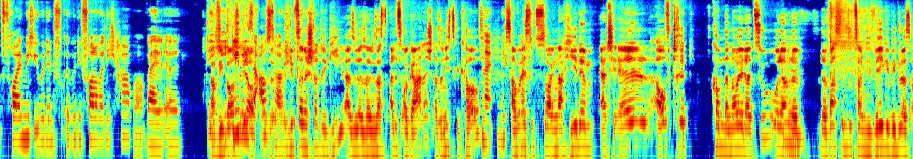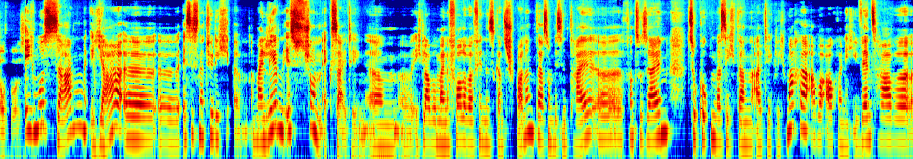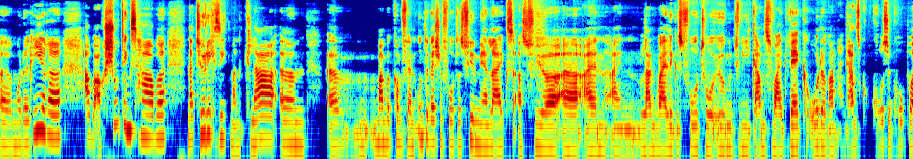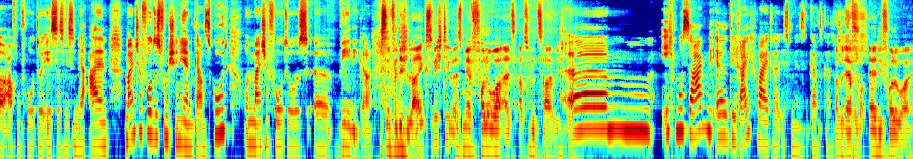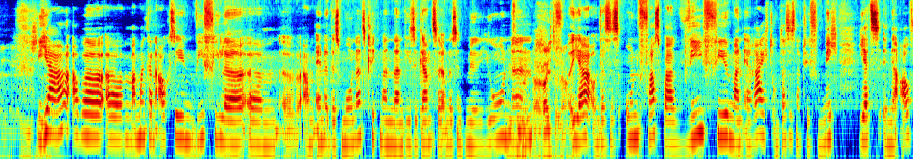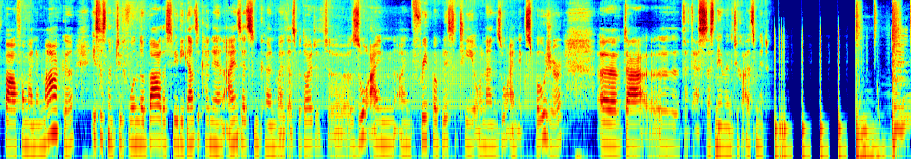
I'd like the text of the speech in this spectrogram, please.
freue mich über, den, über die Follower, die ich habe, weil äh, ich, Aber wie ich baust du liebe die diesen auf? Also, Austausch. Gibt es da eine Strategie? Also dass du sagst, alles organisch, also nichts gekauft, Nein, nichts aber gekauft. ist sozusagen nach jedem RTL-Auftritt kommen da neue dazu oder, oder, oder was sind sozusagen die Wege, wie du das aufbaust? Ich muss sagen, ja, äh, äh, es ist natürlich, äh, mein Leben ist schon exciting. Ähm, äh, ich glaube, meine Follower finden es ganz spannend, da so ein bisschen Teil äh, von zu sein, zu gucken, was ich dann alltäglich mache, aber auch wenn ich Events habe, äh, moderiere, aber auch Shootings habe. Natürlich sieht man klar, ähm, äh, man bekommt für ein Unterwäschefotos viel mehr Likes als für äh, ein, ein langweiliges Foto irgendwie ganz weit weg oder wenn eine ganz große Gruppe auf dem Foto ist, das wissen wir allen. Manche Fotos funktionieren ganz gut und manche Fotos äh, weniger. Ist denn für dich Likes wichtig oder ist mehr Follower als absolute Zahl wichtig? Ähm, ich muss sagen, äh, die Reichweite ist mir ganz, ganz also eher, wichtig. eher die Follower. äh, die- Ja, aber äh, man kann auch sehen, wie viele ähm, äh, am Ende des Monats kriegt man dann diese ganze, und das sind Millionen. Erreicht hat, ja. Ja, und das ist unfassbar, wie viel man erreicht. Und das ist natürlich für mich jetzt in der Aufbau von meiner Marke, ist es natürlich wunderbar, dass wir die ganze Kanäle einsetzen können, weil das bedeutet äh, so ein, ein Free Publicity und dann so ein Exposure. Äh, da, äh, das, das nehmen wir natürlich alles mit.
